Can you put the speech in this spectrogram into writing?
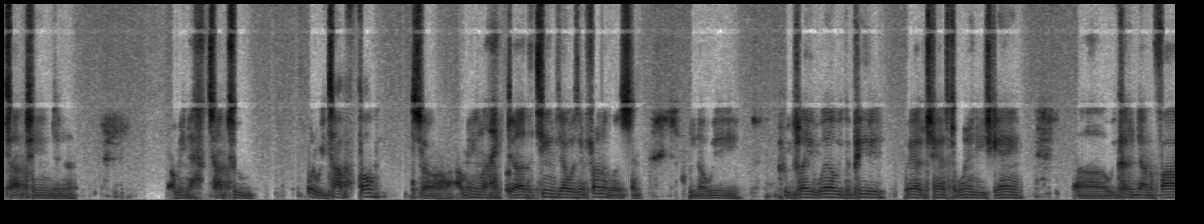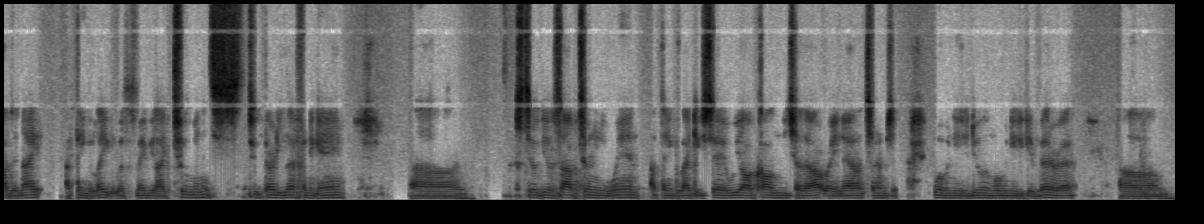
top teams in the. I mean, top two. What are we? Top four. So I mean, like the other teams that was in front of us, and you know, we we played well. We competed. We had a chance to win each game. Uh, we cut it down to five tonight. I think late with maybe like two minutes, two thirty left in the game. Um, still give us opportunity to win. I think, like you said, we all calling each other out right now in terms of what we need to do and what we need to get better at. Um,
